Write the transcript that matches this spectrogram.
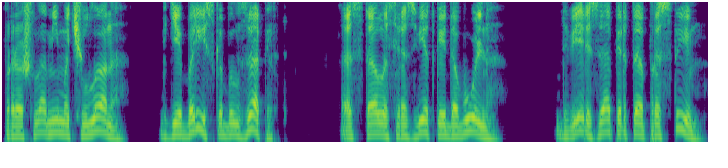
прошла мимо чулана, где Бориска был заперт, Осталась разведкой довольна. Дверь заперта простым,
